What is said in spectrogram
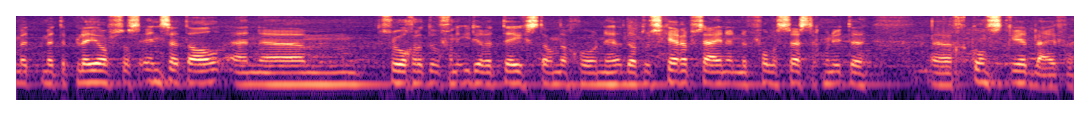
met, met de play-offs als inzet al. En um, zorgen dat we van iedere tegenstander gewoon dat we scherp zijn en de volle 60 minuten geconcentreerd blijven.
